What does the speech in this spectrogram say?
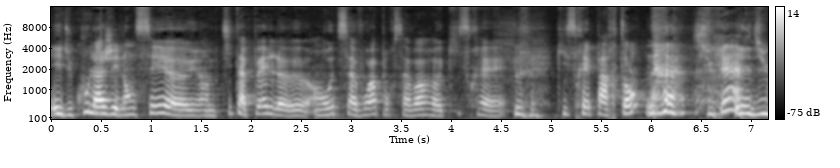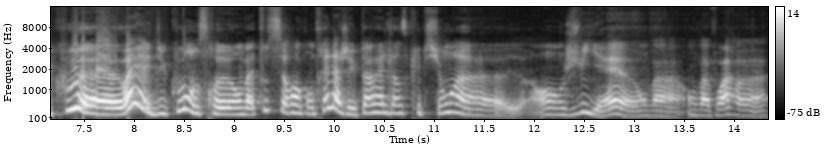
Et du coup, là, j'ai lancé euh, un petit appel euh, en Haute-Savoie pour savoir qui serait qui serait partant. Super. et du coup, ouais, du coup, on, se on va tous se rencontrer. Là, j'ai eu pas mal d'inscriptions en juillet. On va on va voir.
